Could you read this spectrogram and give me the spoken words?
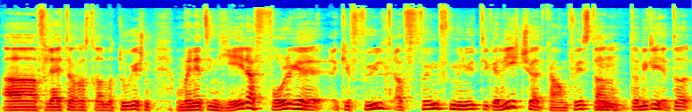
Äh, vielleicht auch aus dramaturgischen. Und wenn jetzt in jeder Folge gefühlt ein fünfminütiger Lichtschwertkampf ist, dann da wirklich, da,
